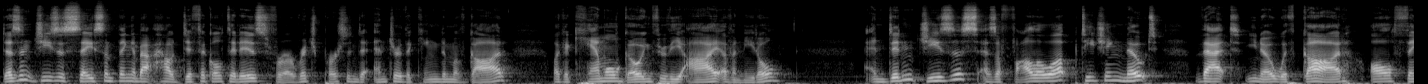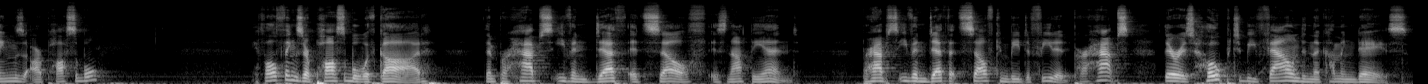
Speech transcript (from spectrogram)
Doesn't Jesus say something about how difficult it is for a rich person to enter the kingdom of God, like a camel going through the eye of a needle? And didn't Jesus, as a follow up teaching, note that, you know, with God, all things are possible? If all things are possible with God, then perhaps even death itself is not the end. Perhaps even death itself can be defeated. Perhaps there is hope to be found in the coming days.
